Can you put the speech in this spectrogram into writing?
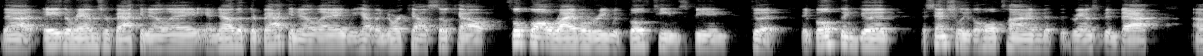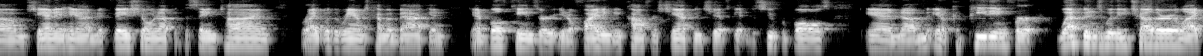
that a the Rams are back in LA, and now that they're back in LA, we have a NorCal SoCal football rivalry with both teams being good. They've both been good essentially the whole time that the Rams have been back. Um, Shanahan, McVay showing up at the same time, right with the Rams coming back, and and both teams are you know fighting in conference championships, getting to Super Bowls, and um, you know competing for weapons with each other. Like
